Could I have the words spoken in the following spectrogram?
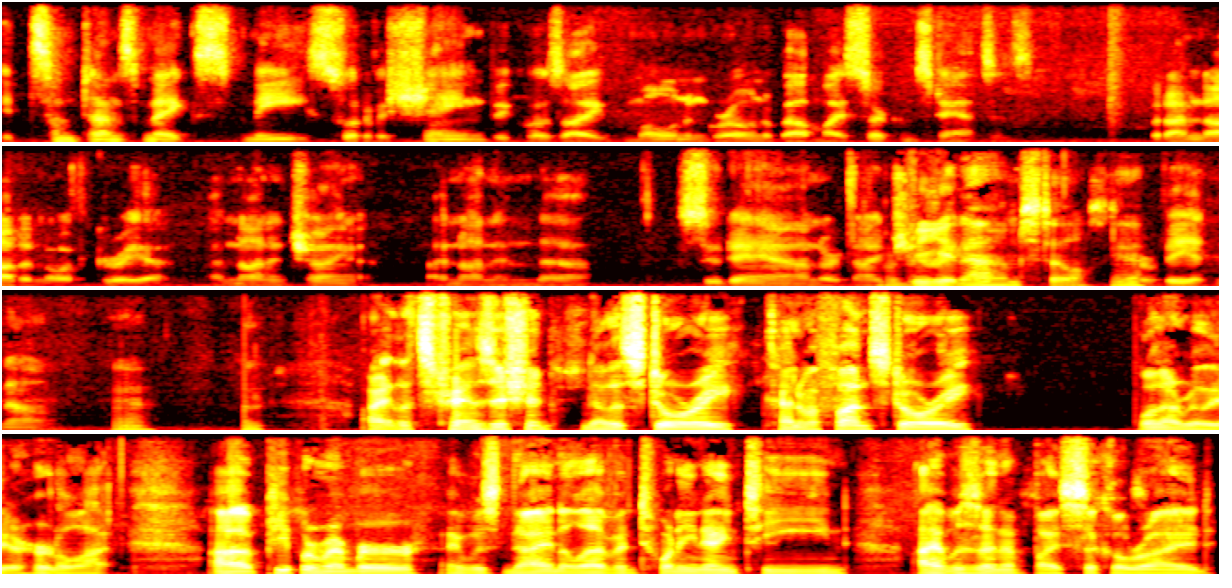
it sometimes makes me sort of ashamed because I moan and groan about my circumstances, but I'm not in North Korea. I'm not in China. I'm not in uh, Sudan or Nigeria. Or Vietnam still. Yeah. Or Vietnam. Yeah. All right, let's transition. Another story, kind of a fun story. Well, not really. It hurt a lot. Uh, people remember it was 9 11, 2019. I was on a bicycle ride,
